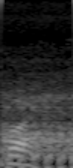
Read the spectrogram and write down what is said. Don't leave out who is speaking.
Speaker 1: boy.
